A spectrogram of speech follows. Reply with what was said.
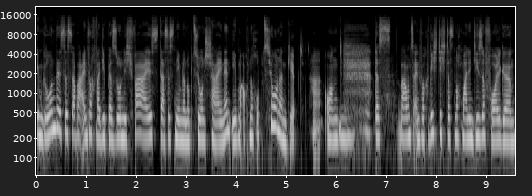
im Grunde ist es aber einfach, weil die Person nicht weiß, dass es neben den Optionsscheinen eben auch noch Optionen gibt. Und mhm. das war uns einfach wichtig, das nochmal in dieser Folge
